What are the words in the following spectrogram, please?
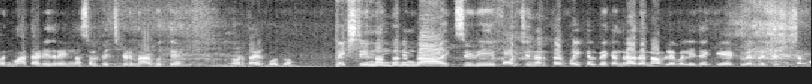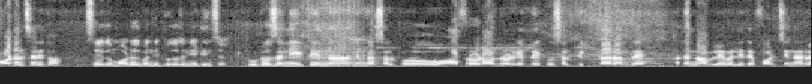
ಬಂದು ಮಾತಾಡಿದ್ರೆ ಇನ್ನೂ ಸ್ವಲ್ಪ ಹೆಚ್ಚು ಕಡಿಮೆ ಆಗುತ್ತೆ. ನೋಡ್ತಾ ಇರ್ಬೋದು. ನೆಕ್ಸ್ಟ್ ಇನ್ನೊಂದು ನಿಮ್ಗೆ ಎಕ್ಸ್ ವಿ ಫಾರ್ಚುನರ್ ವೆಹಿಕಲ್ ಬೇಕಂದ್ರೆ ಅದನ್ನ ಅವೈಲೇಬಲ್ ಇದೆ. K twelve registration model sir ಇದು? ಸರ್ ಇದು ಮಾಡೆಲ್ ಬಂದು two thousand eighteen sir two thousand eighteen ನಿಮ್ಗೆ ಸ್ವಲ್ಪ ಆಫ್ ರೋಡ್ ಆನ್ ರೋಡ್ಗೆ ಬೇಕು. ಸ್ವಲ್ಪ ಬಿಗ್ ಕಾರ್ ಅಂದ್ರೆ ಅದನ್ನು ಅವೈಲೇಬಲ್ ಇದೆ. ಫಾರ್ಚುನರ್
